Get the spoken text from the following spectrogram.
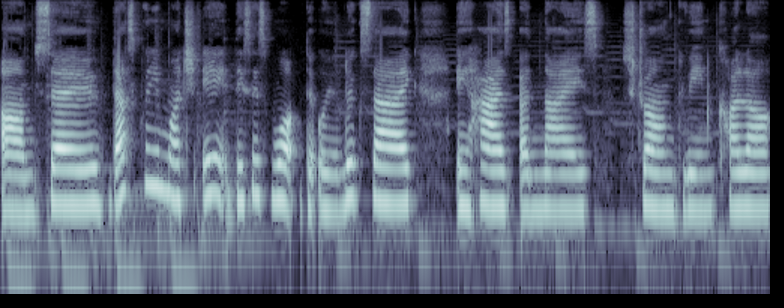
Um, so that's pretty much it. This is what the oil looks like. It has a nice strong green color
